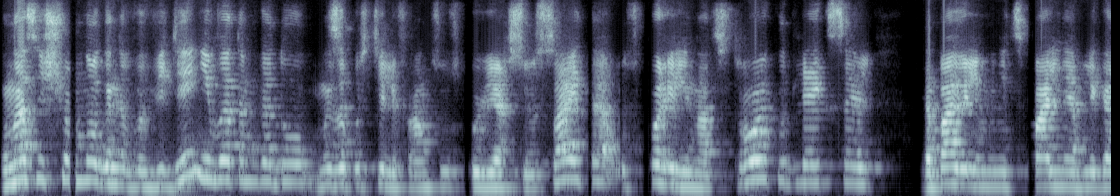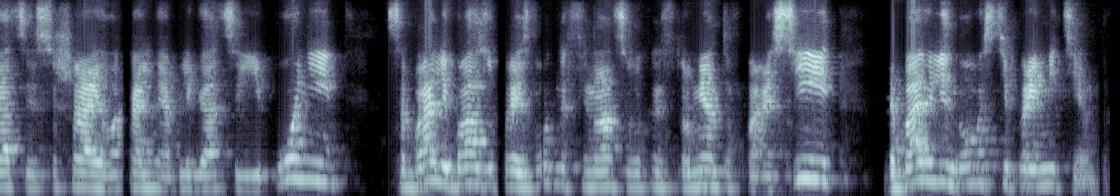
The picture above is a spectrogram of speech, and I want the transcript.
У нас еще много нововведений в этом году. Мы запустили французскую версию сайта, ускорили надстройку для Excel – добавили муниципальные облигации США и локальные облигации Японии, собрали базу производных финансовых инструментов по России, добавили новости про эмитентов.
